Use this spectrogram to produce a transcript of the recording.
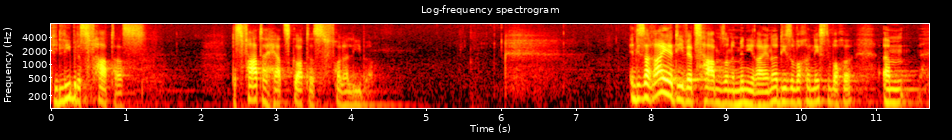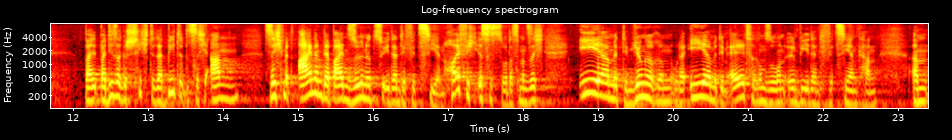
Die Liebe des Vaters, das Vaterherz Gottes voller Liebe. In dieser Reihe, die wir jetzt haben, so eine Mini-Reihe, ne, diese Woche, nächste Woche, ähm, bei, bei dieser Geschichte, da bietet es sich an, sich mit einem der beiden Söhne zu identifizieren. Häufig ist es so, dass man sich eher mit dem jüngeren oder eher mit dem älteren Sohn irgendwie identifizieren kann. Ähm,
